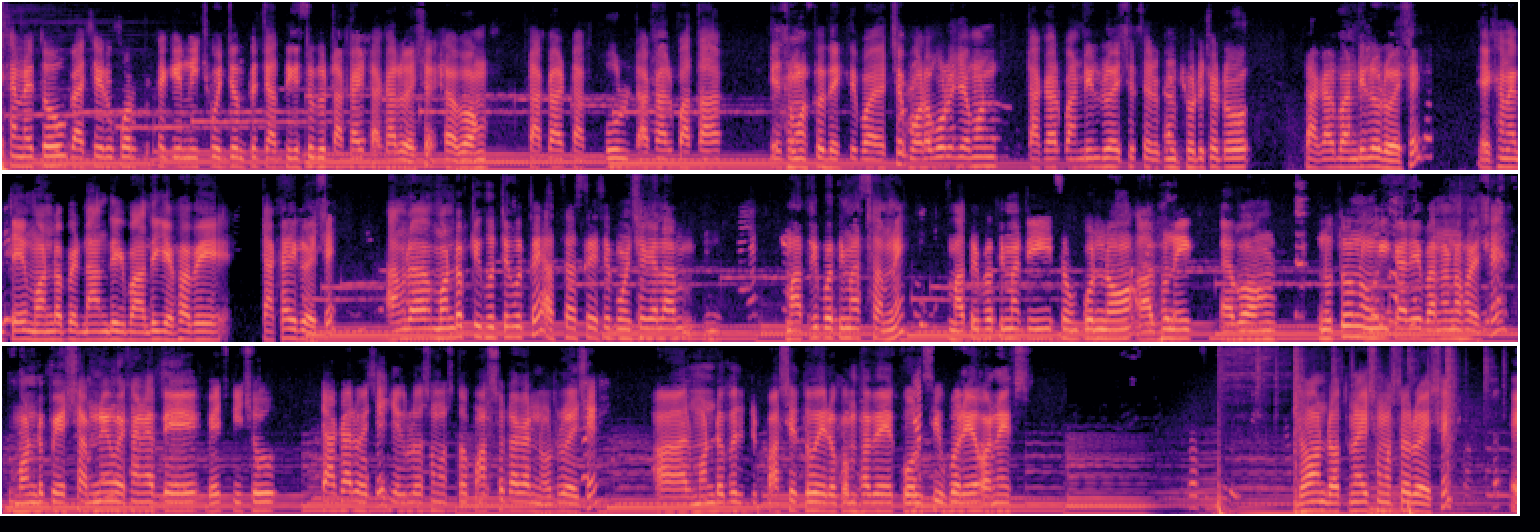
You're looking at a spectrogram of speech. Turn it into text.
এখানে তো গাছের উপর থেকে নিচ পর্যন্ত চারদিকে শুধু টাকায় টাকা রয়েছে এবং টাকার টাক ফুল, টাকার পাতা এ সমস্ত দেখতে পাওয়া যাচ্ছে। বড় বড় যেমন টাকার বান্ডিল রয়েছে, সেরকম ছোট ছোট টাকার বান্ডিলও রয়েছে। এখানেতে মণ্ডপের ডান দিক বাঁ দিক এভাবে টাকাই রয়েছে। আমরা মণ্ডপটি ঘুরতে ঘুরতে আস্তে আস্তে এসে পৌঁছে গেলাম মাতৃ প্রতিমার সামনে। মাতৃ প্রতিমাটি সম্পূর্ণ আধুনিক এবং নতুন অঙ্গীকারে বানানো হয়েছে। মণ্ডপের সামনেও এখানেতে বেশ কিছু টাকা রয়েছে, যেগুলো সমস্ত পাঁচশো টাকার নোট রয়েছে। আর মণ্ডপের পাশে তো এরকম ভাবে কলসি ভরে অনেক ধন, রত্ন, এই সমস্ত রয়েছে।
